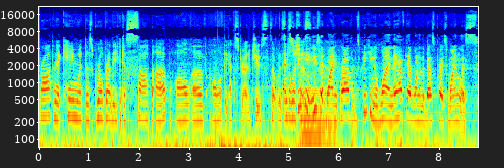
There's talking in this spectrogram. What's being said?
broth, and it came with this grilled bread that you could just sop up all of all of the extra juice. So it was And delicious. speaking, you said wine broth, and speaking of wine, they have to have one of the best priced wine lists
